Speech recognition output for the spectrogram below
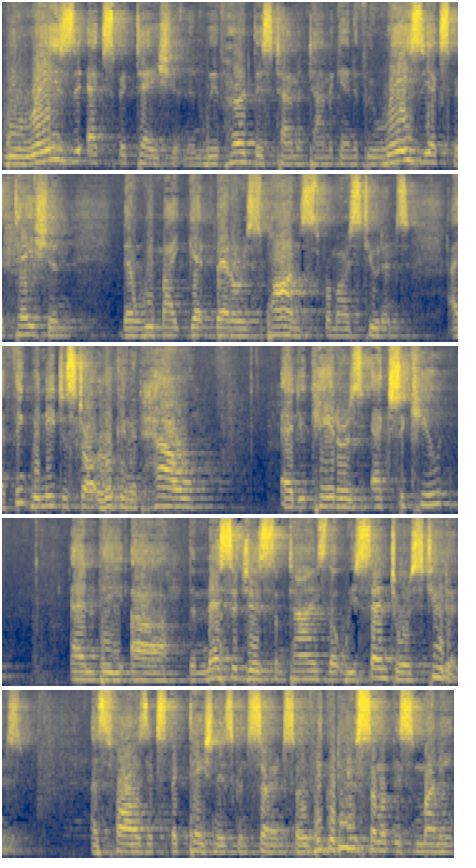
we raise the expectation, and we've heard this time and time again, if we raise the expectation, then we might get better response from our students. I think we need to start looking at how educators execute and the, uh, the messages sometimes that we send to our students as far as expectation is concerned. So if we could use some of this money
